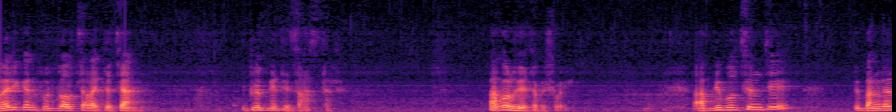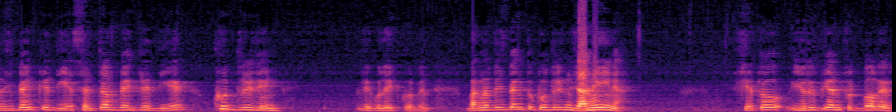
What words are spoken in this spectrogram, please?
আমেরিকান ফুটবল চালাতে চান ইট উইল বি ডিজাস্টার পাগল হয়ে যাবে সবাই। আপনি বলছেন যে বাংলাদেশ ব্যাংকে দিয়ে, সেন্ট্রাল ব্যাংকে দিয়ে ক্ষুদ্র ঋণ রেগুলেট করবেন। বাংলাদেশ ব্যাংক তো ক্ষুদ্র ঋণ জানেই না। সে তো ইউরোপিয়ান ফুটবলের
